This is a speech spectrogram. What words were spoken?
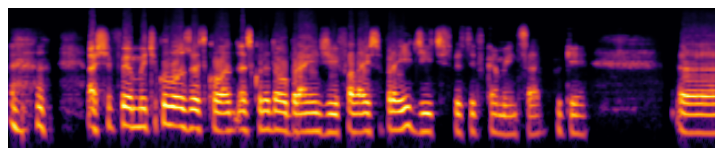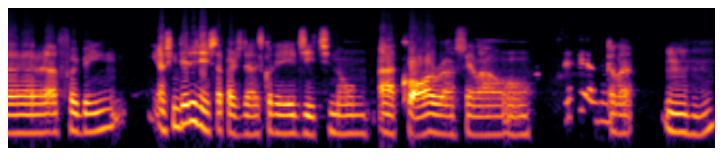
Acho que foi meticuloso a escolha, a escolha da O'Brien de falar isso pra Edith especificamente, sabe? Porque ah, foi bem. Acho inteligente da parte dela escolher a Edith, não a Cora, sei lá, ou Com certeza. aquela. Uhum.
